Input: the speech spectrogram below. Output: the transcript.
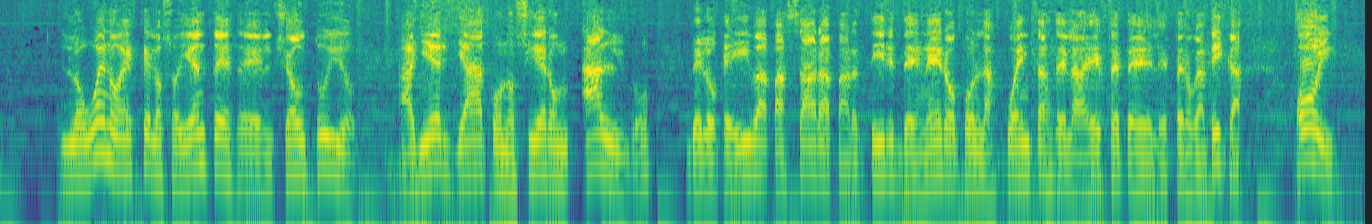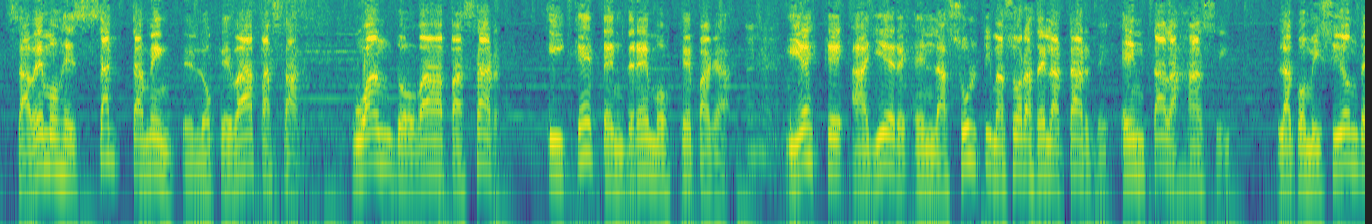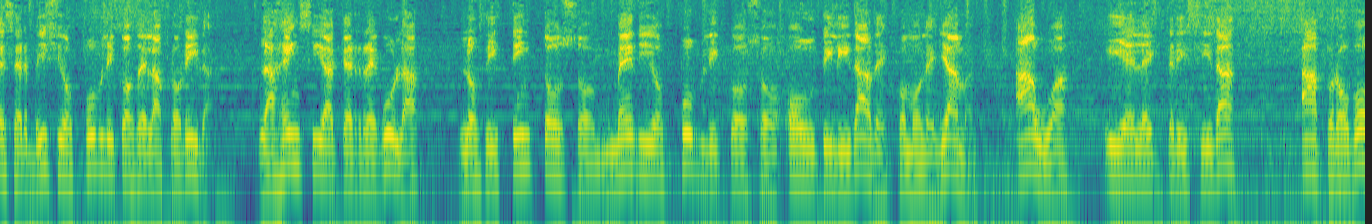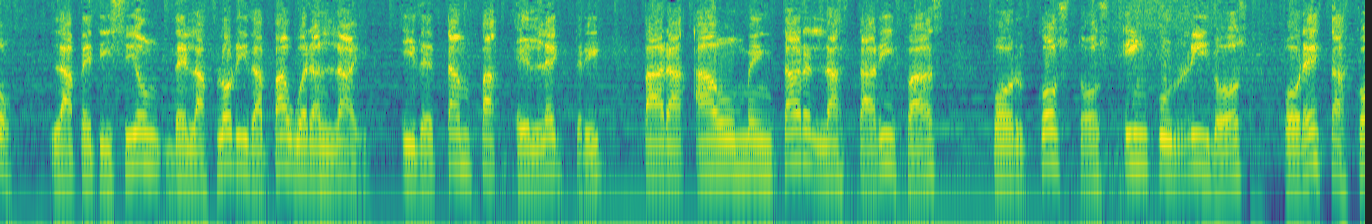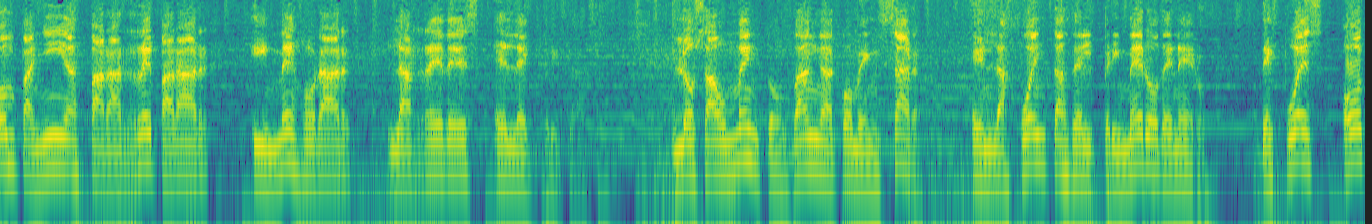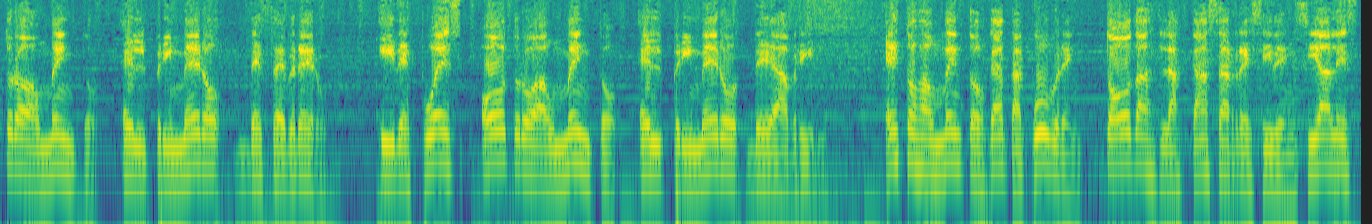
lo bueno es que los oyentes del show tuyo ayer ya conocieron algo de lo que iba a pasar a partir de enero con las cuentas de la FPL. Pero Gatica, hoy sabemos exactamente lo que va a pasar, cuándo va a pasar y qué tendremos que pagar. Y es que ayer, en las últimas horas de la tarde, en Tallahassee, la Comisión de Servicios Públicos de la Florida, la agencia que regula los distintos oh, medios públicos o, o utilidades, como le llaman, agua y electricidad, aprobó la petición de la Florida Power and Light y de Tampa Electric para aumentar las tarifas por costos incurridos por estas compañías para reparar y mejorar las redes eléctricas. Los aumentos van a comenzar en las cuentas del primero de enero. Después otro aumento el primero de febrero. Y después otro aumento el primero de abril. Estos aumentos, gata, cubren todas las casas residenciales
